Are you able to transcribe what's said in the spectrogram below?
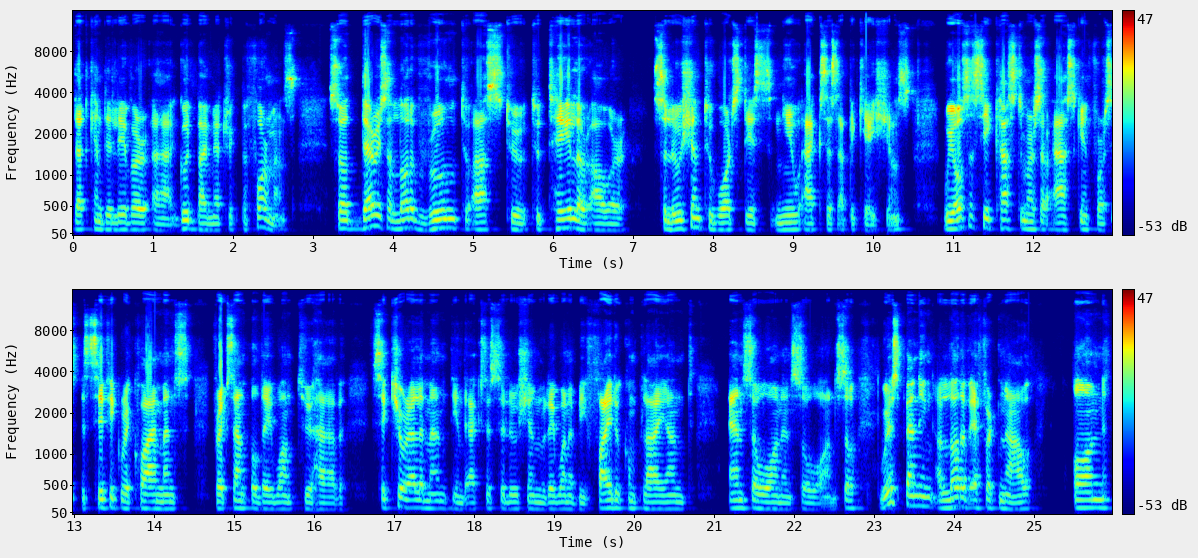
that can deliver uh, good biometric performance. So there is a lot of room to us to tailor our solution towards these new access applications. We also see customers are asking for specific requirements. For example, they want to have secure element in the access solution. They wanna be FIDO compliant, and so on and so on. So we're spending a lot of effort now on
